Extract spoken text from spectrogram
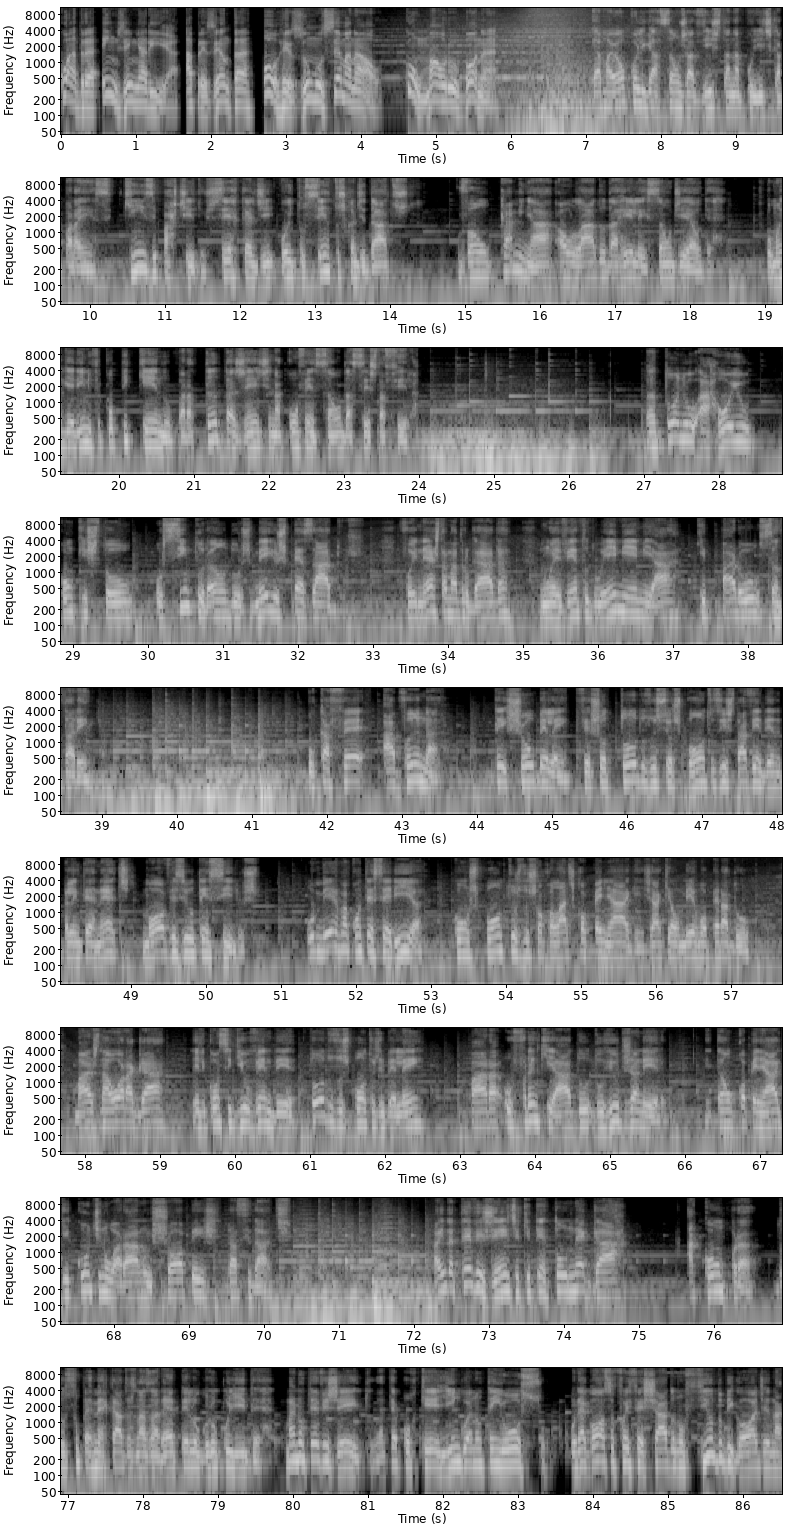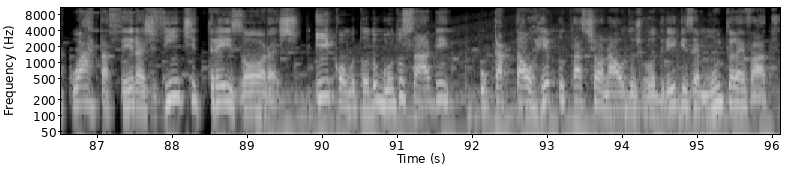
Quadra Engenharia apresenta o resumo semanal com Mauro Bona. É a maior coligação já vista na política paraense. 15 partidos, cerca de 800 candidatos vão caminhar ao lado da reeleição de Helder. O Mangueirini ficou pequeno para tanta gente na convenção da sexta-feira. Antônio Arroio conquistou o cinturão dos meios pesados. Foi nesta madrugada, num evento do MMA, que parou Santarém. O café Havana deixou Belém, fechou todos os seus pontos e está vendendo pela internet móveis e utensílios. O mesmo aconteceria com os pontos do chocolate Copenhagen, já que é o mesmo operador. Mas na hora H, ele conseguiu vender todos os pontos de Belém para o franqueado do Rio de Janeiro. Então, Copenhague continuará nos shoppings da cidade. Ainda teve gente que tentou negar a compra dos supermercados Nazaré pelo grupo líder, mas não teve jeito, até porque língua não tem osso. O negócio foi fechado no fio do bigode na quarta-feira às 23 horas. E como todo mundo sabe, o capital reputacional dos Rodrigues é muito elevado.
